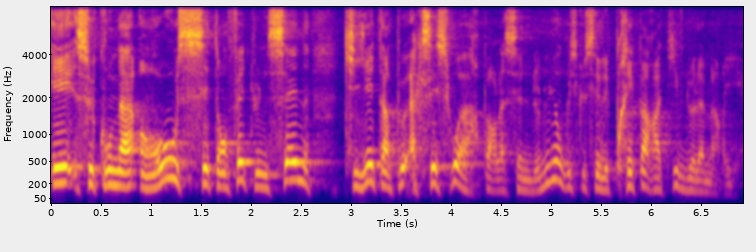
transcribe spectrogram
Et ce qu'on a en haut, c'est en fait une scène qui est un peu accessoire par la scène de l'union, puisque c'est les préparatifs de la mariée.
